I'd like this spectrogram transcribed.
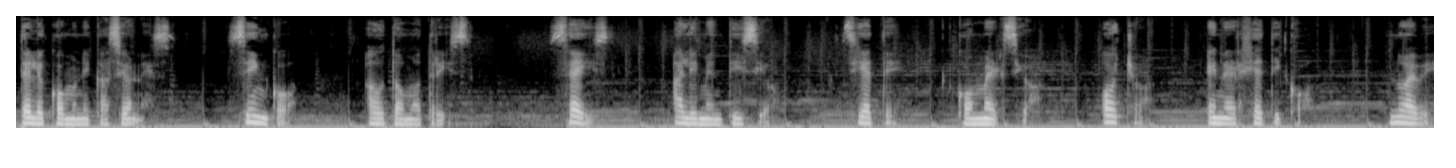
Telecomunicaciones. 5 automotriz. 6. Alimenticio. 7. Comercio. 8. Energético. 9.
